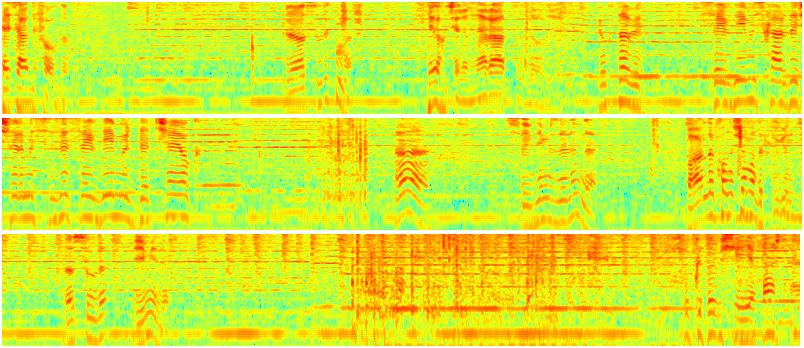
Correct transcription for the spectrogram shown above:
Tesadüf oldu. Rahatsızlık mı var? Yok canım ne rahatsızlığı olacak. Yok tabii. Sevdiğimiz kardeşlerimiz size sevdiği müddetçe yok. Ha. Sevdiğimiz dedim de. Bahar'la konuşamadık bugün. Nasıldı? İyi miydi? Bu kıza bir şey yaparsan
